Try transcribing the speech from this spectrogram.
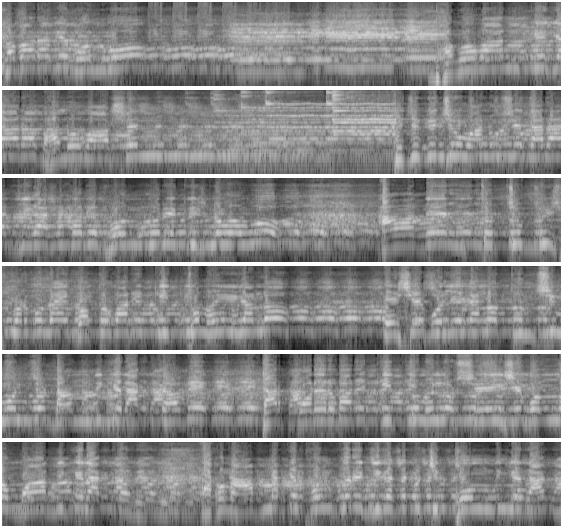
সবার আগে বলব, ভগবানকে যারা ভালোবাসেন, কিছু কিছু মানুষে তারা জিজ্ঞাসা করে, ফোন করে, কৃষ্ণবাবু, আমাদের উত্তর চব্বিশ পরগনায় গতবারে কীর্তন হয়ে গেল। এসে বলে গেল, তুলসী মঞ্চ ডান দিকে রাখতে হবে, তার পরের বারে কীর্তন হইল, সে এসে বলল, বাঁ দিকে রাখতে হবে। এখন আপনাকে ফোন করে জিজ্ঞাসা করছি, কোন দিকে রাখব,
